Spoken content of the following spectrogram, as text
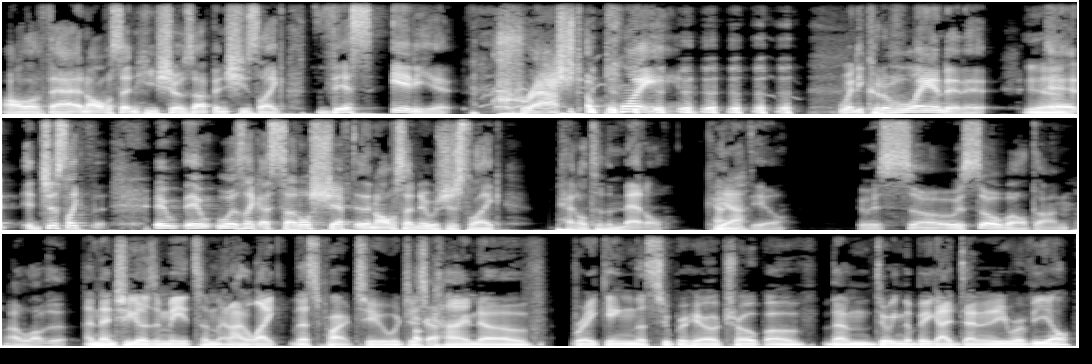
all of that, and all of a sudden he shows up, and she's like, this idiot crashed a plane when he could have landed it, yeah. and it just like it it was like a subtle shift, and then all of a sudden it was just like pedal to the metal kind Yeah. of deal. It was so it was so well done. I loved it. And then she goes and meets him, and I like this part too, which is Okay. kind of breaking the superhero trope of them doing the big identity reveal.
